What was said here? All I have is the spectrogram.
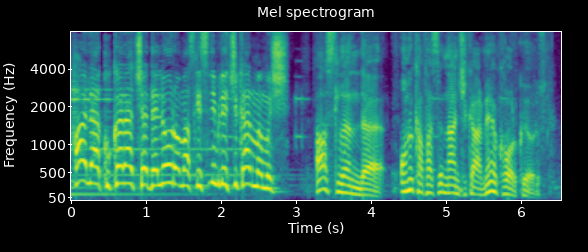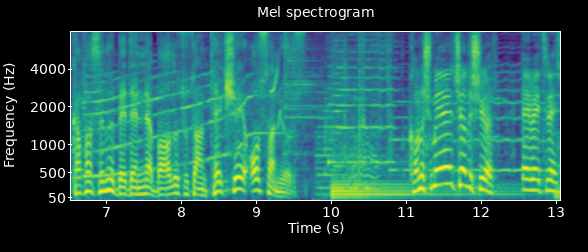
hala Cucaracha del Oro maskesini bile çıkarmamış. Aslında onu kafasından çıkarmaya korkuyoruz. Kafasını bedenine bağlı tutan tek şey o sanıyoruz. Konuşmaya çalışıyor. Evet Reç.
